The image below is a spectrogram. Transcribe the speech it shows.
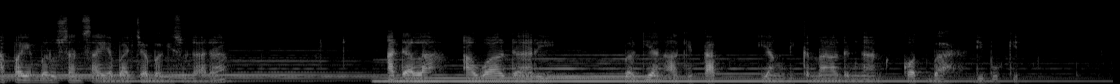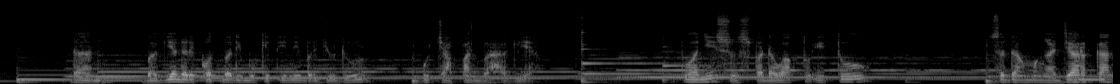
apa yang barusan saya baca bagi saudara adalah awal dari bagian Alkitab yang dikenal dengan khotbah di bukit. Dan bagian dari khotbah di bukit ini berjudul ucapan bahagia. Tuhan Yesus pada waktu itu sedang mengajarkan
